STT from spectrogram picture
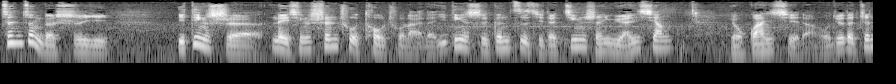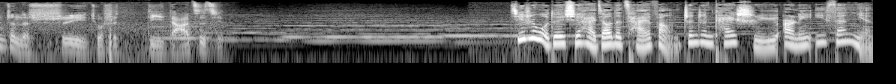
真正的诗意。一定是内心深处透出来的，一定是跟自己的精神原乡有关系的。我觉得真正的诗意就是抵达自己。其实我对徐海娇的采访真正开始于二零一三年，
